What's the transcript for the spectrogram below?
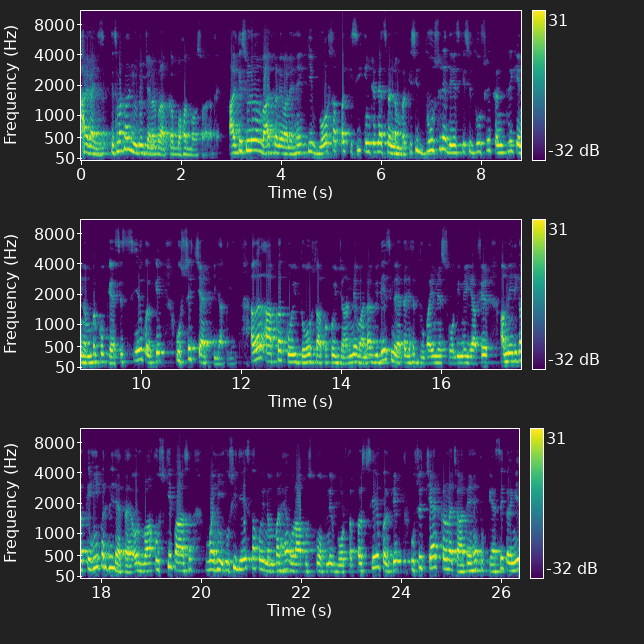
Hi guys smartphone YouTube channel पर आपका बहुत बहुत स्वागत है। आज के इस वीडियो में हम बात करने वाले हैं कि व्हाट्सएप पर किसी इंटरनेशनल नंबर किसी दूसरे देश, किसी दूसरे कंट्री के नंबर को कैसे सेव करके उससे चैट की जाती है। अगर आपका कोई दोस्त, आपका कोई जानने वाला विदेश में रहता है, जैसे दुबई में, सऊदी में, या फिर अमेरिका कहीं पर भी रहता है, और वहाँ उसके पास वहीं उसी देश का कोई नंबर है, और आप उसको अपने व्हाट्सएप पर सेव करके उससे चैट करना चाहते हैं तो कैसे करेंगे,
